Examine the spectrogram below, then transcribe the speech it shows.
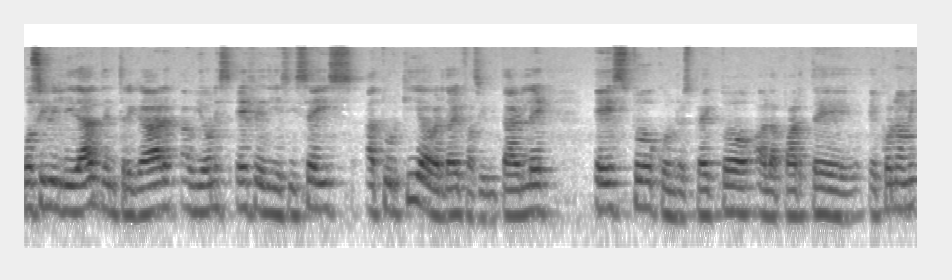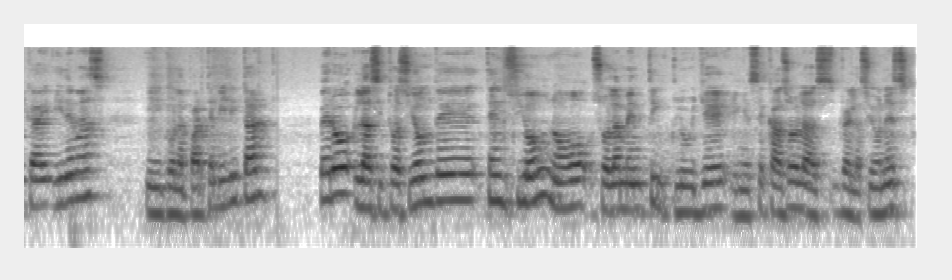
posibilidad de entregar aviones F-16 a Turquía, ¿verdad? Y facilitarle esto con respecto a la parte económica y demás y con la parte militar. Pero la situación de tensión no solamente incluye en este caso las relaciones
